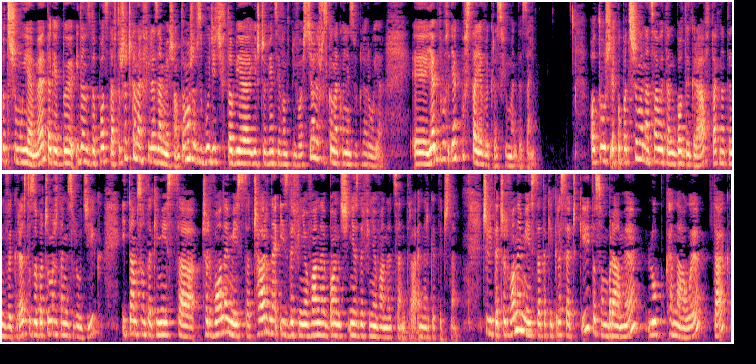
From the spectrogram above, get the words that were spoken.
otrzymujemy, tak jakby idąc do podstaw, troszeczkę na chwilę zamieszam. To może wzbudzić w Tobie jeszcze więcej wątpliwości, ale wszystko na koniec wyklaruję. Y, jak, jak powstaje wykres Human Design? Otóż, jak popatrzymy na cały ten body graph, tak, na ten wykres, to zobaczymy, że tam jest ludzik i tam są takie miejsca czerwone, miejsca czarne i zdefiniowane bądź niezdefiniowane centra energetyczne. Czyli te czerwone miejsca, takie kreseczki, to są bramy lub kanały, tak?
